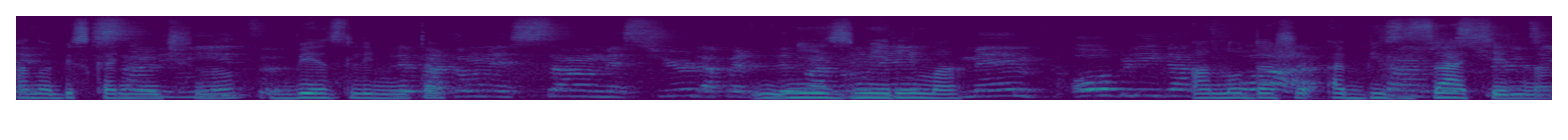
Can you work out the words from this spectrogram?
оно бесконечно, без лимитов, неизмеримо. Оно даже обязательно.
